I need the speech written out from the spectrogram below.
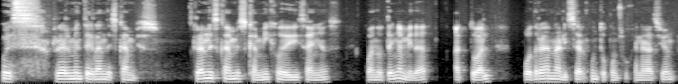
Pues realmente grandes cambios. Grandes cambios que a mi hijo de 10 años, cuando tenga mi edad actual, podrá analizar junto con su generación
